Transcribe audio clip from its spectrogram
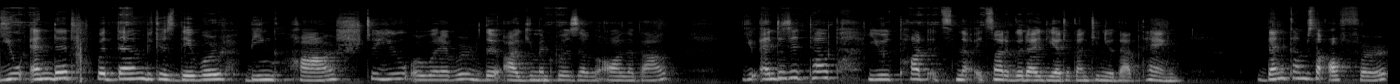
you ended with them because they were being harsh to you or whatever the argument was all about. You ended it up. You thought it's not it's not a good idea to continue that thing. Then comes the offer.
